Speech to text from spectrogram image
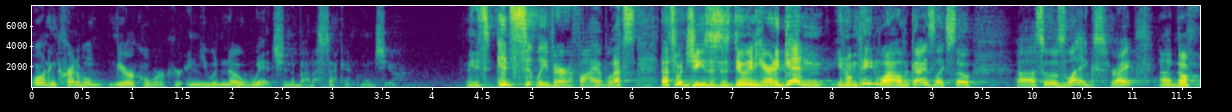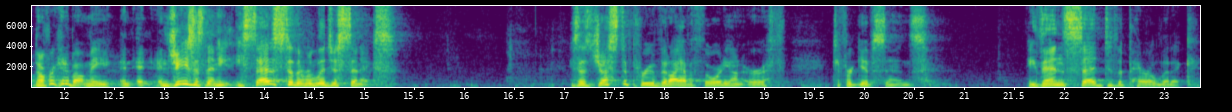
or an incredible miracle worker, and you would know which in about a second, wouldn't you? I mean, it's instantly verifiable. That's, that's what Jesus is doing here. And again, you know, meanwhile, the guy's like, so, uh, so those legs, right? Uh, don't, don't forget about me. And, and, and Jesus then, he, he says to the religious cynics, he says, just to prove that I have authority on earth to forgive sins. He then said to the paralytic,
